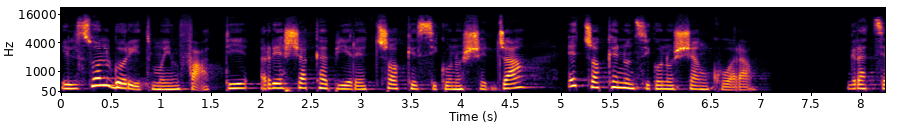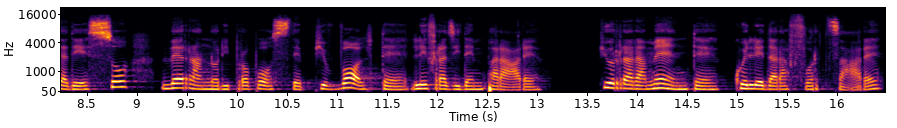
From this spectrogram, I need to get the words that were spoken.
Il suo algoritmo infatti riesce a capire ciò che si conosce già e ciò che non si conosce ancora. Grazie ad esso verranno riproposte più volte le frasi da imparare, più raramente quelle da rafforzare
